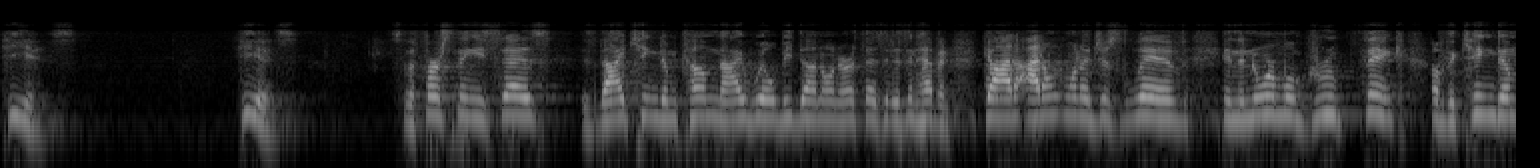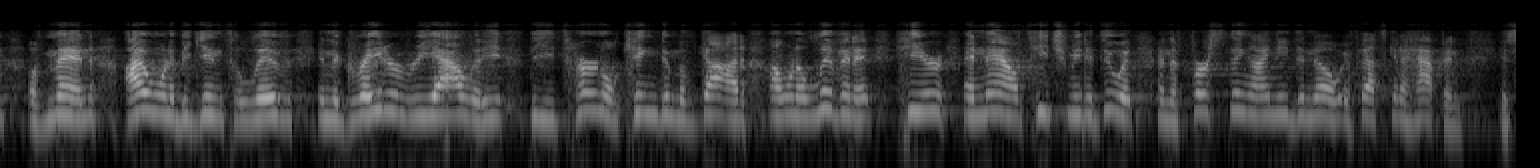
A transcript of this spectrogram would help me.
He is. He is. So the first thing he says is thy kingdom come, thy will be done on earth as it is in heaven. God, I don't want to just live in the normal group think of the kingdom of men. I want to begin to live in the greater reality, the eternal kingdom of God. I want to live in it here and now. Teach me to do it. And the first thing I need to know if that's going to happen is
